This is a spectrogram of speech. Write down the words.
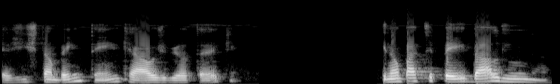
que a gente também tem, que é a Auge Biotech. E não participei da Lina.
